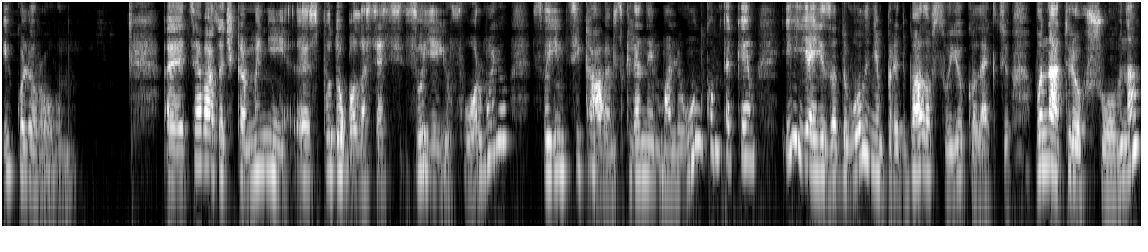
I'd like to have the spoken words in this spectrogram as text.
і кольоровому. Е, Ця вазочка мені е, сподобалася своєю формою, своїм цікавим скляним малюнком таким, і я її задоволенням придбала в свою колекцію. Вона трьохшовна.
